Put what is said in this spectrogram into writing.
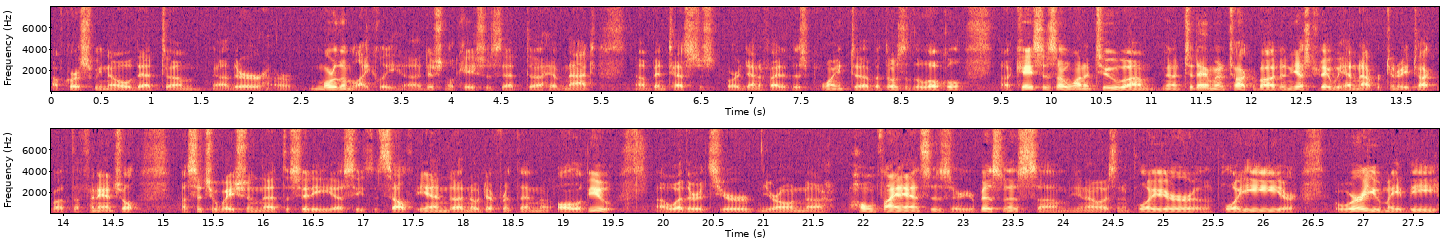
Of course, we know that um, uh, there are more than likely uh, additional cases that uh, have not uh, been tested or identified at this point, uh, but those are the local uh, cases. I wanted to, um, today I'm going to talk about, and yesterday we had an opportunity to talk about the financial situation that the city sees itself in, no different than all of you, whether it's your, your own home finances or your business, um, you know, as an employer, or employee, or, where you may be,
